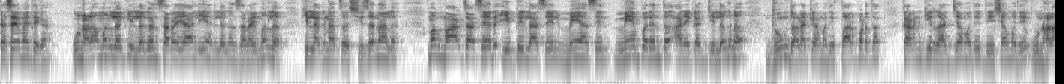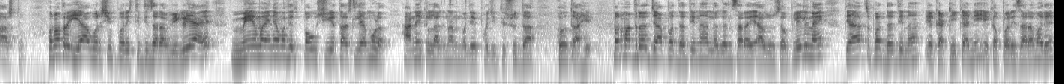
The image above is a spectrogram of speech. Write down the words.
कसं आहे माहिती आहे का? उन्हाळा म्हणलं की लगन सराई आली आणि लगन सराई म्हणलं की लग्नाचं सीझन आलं. मग मार्च असेल एप्रिल असेल मे असेल मेपर्यंत अनेकांची लग्न धूमधडाक्यामध्ये पार पडतात. कारण की राज्यामध्ये देशामध्ये उन्हाळा असतो. पण मात्र यावर्षी परिस्थिती जरा वेगळी आहे. मे महिन्यामध्येच पाऊस येत असल्यामुळं अनेक लग्नांमध्ये फजितीसुद्धा होत आहे. पण मात्र ज्या पद्धतीनं लगन सराई अजून संपलेली नाही त्याच पद्धतीनं एका ठिकाणी एका परिसरामध्ये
